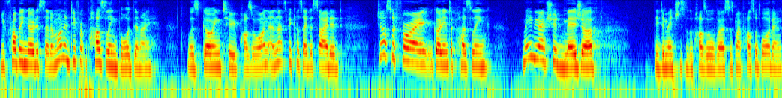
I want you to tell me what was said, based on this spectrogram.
you've probably noticed that I'm on a different puzzling board than I was going to puzzle on and that's because I decided just before I got into puzzling, maybe I should measure the dimensions of the puzzle versus my puzzle board. And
